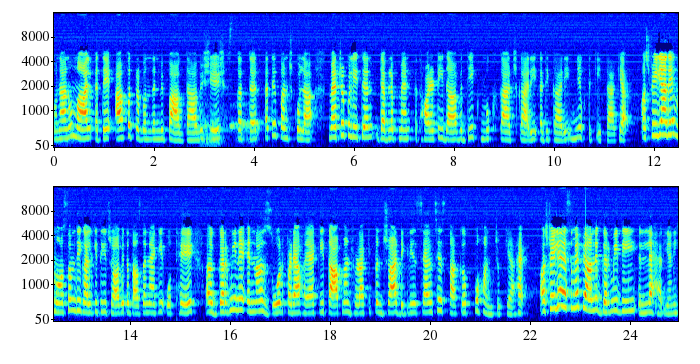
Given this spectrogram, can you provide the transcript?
ਉਹਨਾਂ ਨੂੰ ਮਾਲ ਅਤੇ ਆਫਤ ਪ੍ਰਬੰਧਨ ਵਿਭਾਗ ਦਾ ਵਿਸ਼ੇਸ਼ ਸਕੱਤਰ ਅਤੇ ਪੰਚਕੁਲਾ ਮੈਟਰੋਪੋਲੀਟਨ ਡਿਵੈਲਪਮੈਂਟ ਅਥਾਰਟੀ ਦਾ ਵਧੀਕ ਮੁੱਖ ਕਾਰਜਕਾਰੀ ਅਧਿਕਾਰੀ ਨਿਯੁਕਤ ਕੀਤਾ ਗਿਆ। ਆਸਟ੍ਰੇਲੀਆ ਦੇ ਮੌਸਮ ਦੀ ਗੱਲ ਕੀਤੀ ਜਾਵੇ ਤਾਂ ਦੱਸ ਦਿੰਦੇ ਹੈ ਕਿ ਉੱਥੇ ਗਰਮੀ ਨੇ ਇੰਨਾ ਜ਼ੋਰ ਫੜਿਆ ਹੋਇਆ ਕਿ ਤਾਪਮਾਨ ਜਿਹੜਾ ਕਿ 50 ਡਿਗਰੀ ਸੈਲਸੀਅਸ ਤੱਕ ਪਹੁੰਚ ਚੁੱਕਿਆ ਹੈ। ਆਸਟ੍ਰੇਲੀਆ ਇਸ ਸਮੇਂ ਭਿਆਨਕ ਗਰਮੀ ਦੀ ਲਹਿਰ, ਯਾਨੀ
